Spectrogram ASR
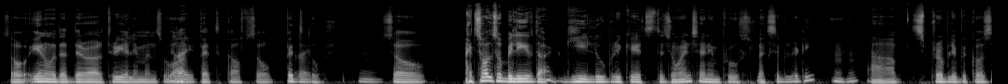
So you know that there are three elements: vata, Right. pit, kaph. So pit Right. dosh. Mhm. So it's also believed that ghee lubricates the joints and improves flexibility. Mhm. Uh, it's probably because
